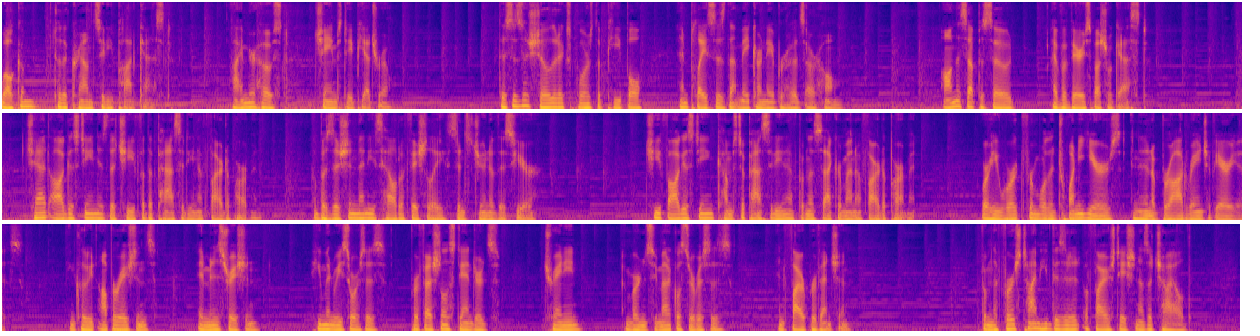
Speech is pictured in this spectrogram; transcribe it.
Welcome to the Crown City Podcast. I'm your host, James DePietro. This is a show that explores the people and places that make our neighborhoods our home. On this episode, I have a very special guest. Chad Augustin is the chief of the Pasadena Fire Department, a position that he's held officially since June of this year. Chief Augustin comes to Pasadena from the Sacramento Fire Department where he worked for more than 20 years and in a broad range of areas, including operations, administration, human resources, professional standards, training, emergency medical services, and fire prevention. From the first time he visited a fire station as a child,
